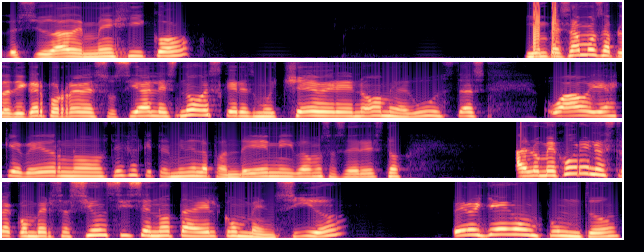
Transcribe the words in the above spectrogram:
de Ciudad de México y empezamos a platicar por redes sociales. No, es que eres muy chévere, no, me gustas. Wow, ya hay que vernos, deja que termine la pandemia y vamos a hacer esto. A lo mejor en nuestra conversación sí se nota él convencido, pero llega un punto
